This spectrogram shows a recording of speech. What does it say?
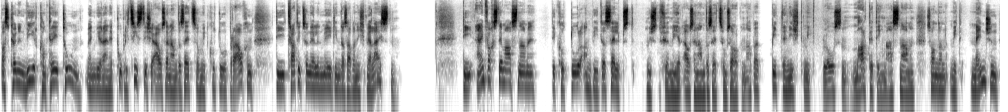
Was können wir konkret tun, wenn wir eine publizistische Auseinandersetzung mit Kultur brauchen, die traditionellen Medien das aber nicht mehr leisten? Die einfachste Maßnahme, die Kulturanbieter selbst müssen für mehr Auseinandersetzung sorgen, aber bitte nicht mit bloßen Marketingmaßnahmen, sondern mit Menschen,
